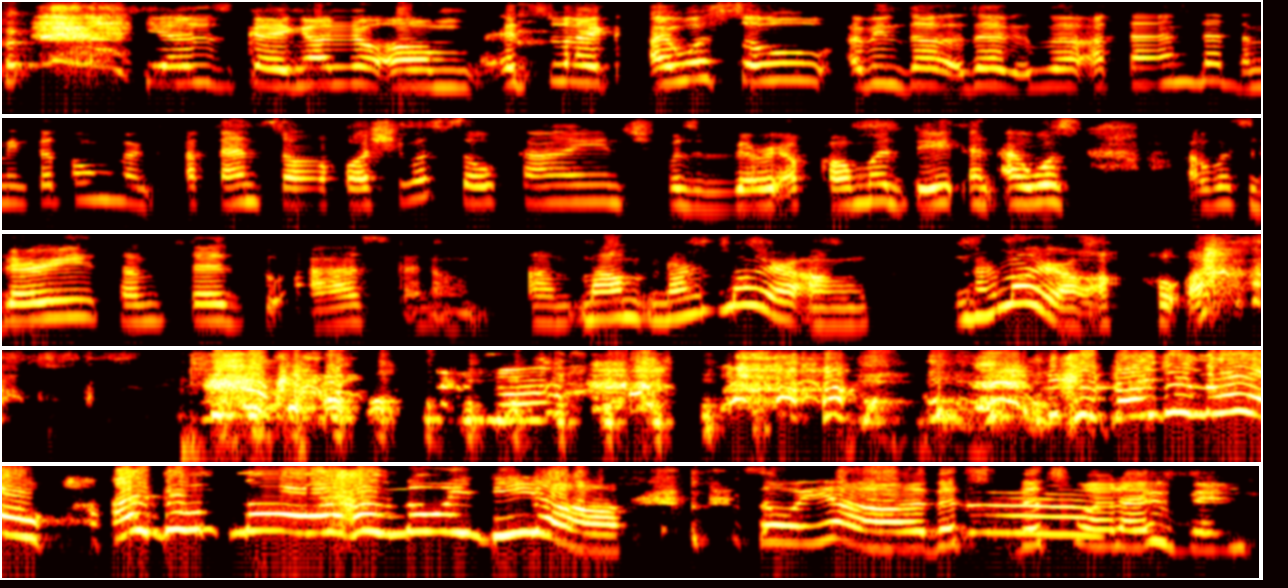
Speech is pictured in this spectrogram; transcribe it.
yes, kaya nga no, um, it's like I was so, I mean, the the the attendant, I mean, katong nag-attend sa ako, she was so kind, she was very accommodate, and I was, I was very tempted to ask, ano, um, ma'am, normal ra ang, normal ra ako. because I don't know, I don't know, I have no idea. So yeah, that's that's what I've been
